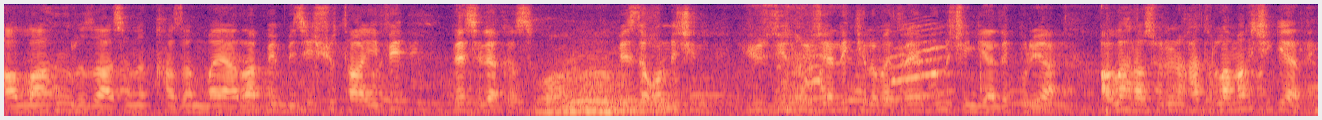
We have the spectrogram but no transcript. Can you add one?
Allah'ın rızasını kazanmaya Rabbim bizi şu taifi vesile kılsın. Biz de onun için 120-150 kilometreye bunun için geldik buraya. Allah Resulü'nü hatırlamak için geldik.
